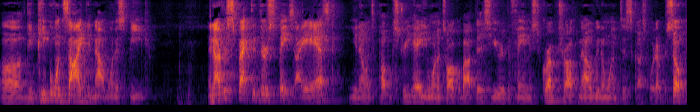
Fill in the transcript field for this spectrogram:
Uh, the people inside did not want to speak. And I respected their space. I asked, you know, it's public street. Hey, you want to talk about this? You're the famous grub truck. No, we don't want to discuss whatever. So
